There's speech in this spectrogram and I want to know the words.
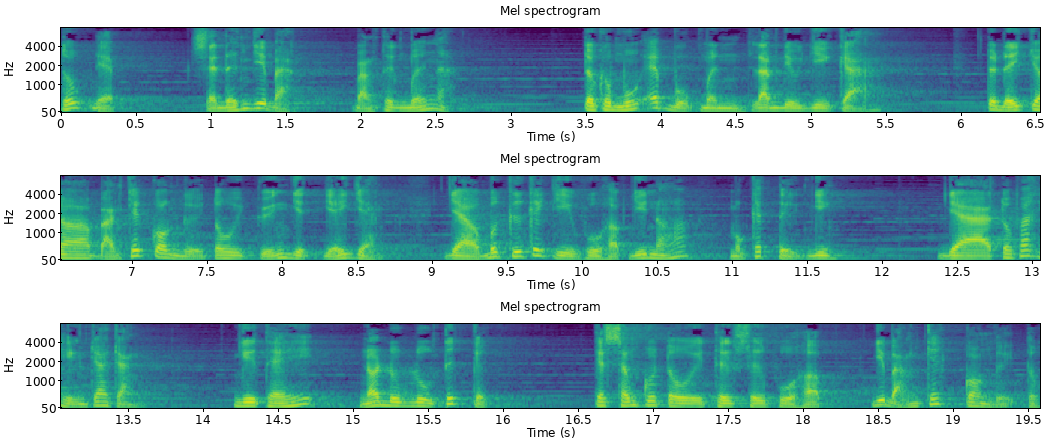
tốt đẹp sẽ đến với bạn, bạn thân mến à. Tôi không muốn ép buộc mình làm điều gì cả. Tôi để cho bản chất con người tôi chuyển dịch dễ dàng vào bất cứ cái gì phù hợp với nó một cách tự nhiên. Và tôi phát hiện ra rằng, như thế nó luôn luôn tích cực. Cách sống của tôi thực sự phù hợp với bản chất con người tôi.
